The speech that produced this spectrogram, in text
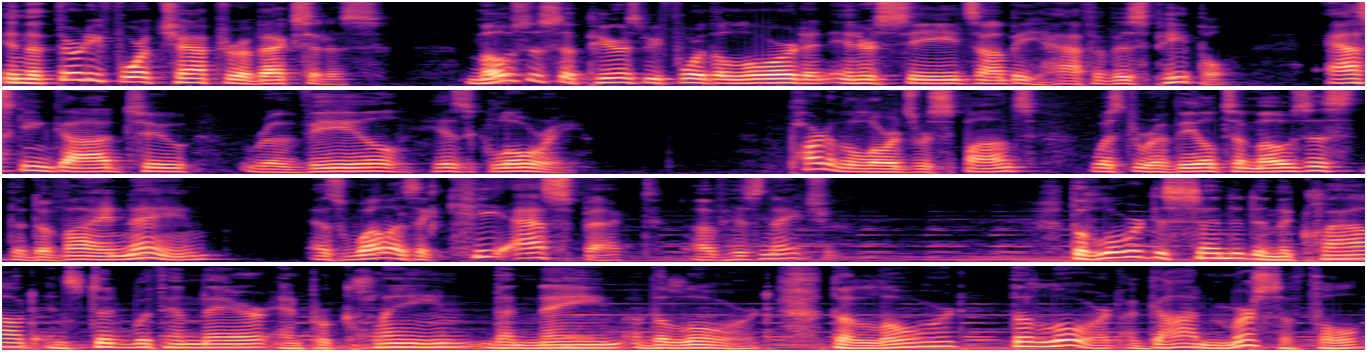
In the 34th chapter of Exodus, Moses appears before the Lord and intercedes on behalf of his people, asking God to reveal his glory. Part of the Lord's response was to reveal to Moses the divine name as well as a key aspect of his nature. The Lord descended in the cloud and stood with him there and proclaimed the name of the Lord. The Lord, the Lord, a God merciful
